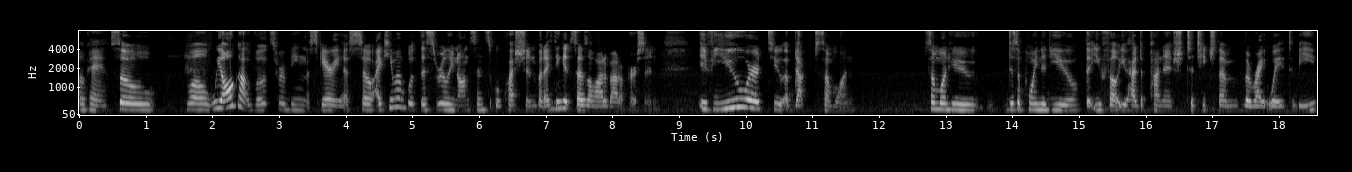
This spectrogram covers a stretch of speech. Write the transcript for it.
Okay, so well, we all got votes for being the scariest. So I came up with this really nonsensical question, but I think mm. it says a lot about a person. If you were to abduct someone, someone who disappointed you that you felt you had to punish to teach them the right way to be,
